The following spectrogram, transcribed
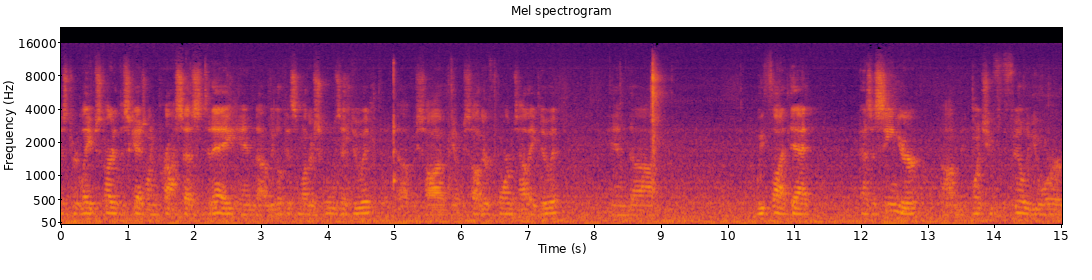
Mr. Lape started the scheduling process today, and uh, we looked at some other schools that do it. Uh, We saw, you know, we saw their forms, how they do it, and uh, we thought that as a senior, um, once you fulfill your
